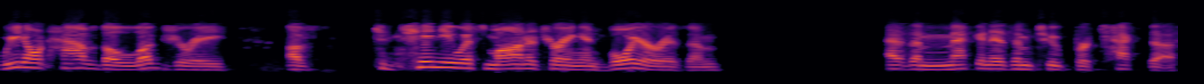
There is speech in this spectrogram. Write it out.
we don't have the luxury of continuous monitoring and voyeurism as a mechanism to protect us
